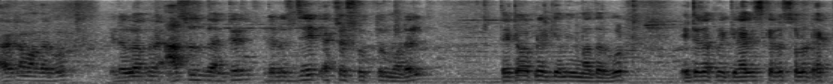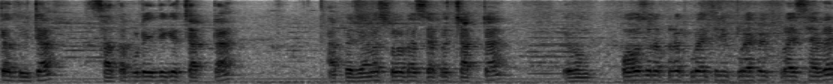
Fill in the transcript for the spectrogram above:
আরেকটা মাদারবোর্ড এটা হলো আপনার আসুস ব্র্যান্ডের এটা হলো জেড একশো সত্তর মডেল তো এটাও আপনার গেমিং মাদারবোর্ড এটার আপনার গ্রাফিক্স কার্ডের স্লট একটা, দুইটা সাতা ফুটের দিকে চারটা, আপনার র্যামের স্লট আছে আপনার চারটা, এবং প্রসেসর আপনারা পুরাই থ্রি পুরাই ফাইভ পুরাই সেভেন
